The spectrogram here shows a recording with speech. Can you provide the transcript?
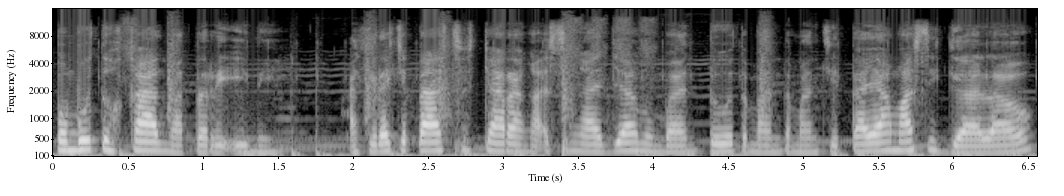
membutuhkan materi ini. Akhirnya kita secara nggak sengaja membantu teman-teman kita yang masih galau,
